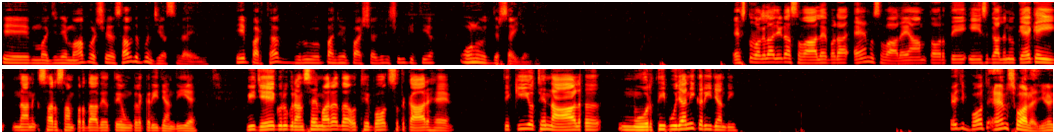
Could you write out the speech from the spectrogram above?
ਤੇ ਮ- ਜਿਹਨੇ ਮਹਾਂਪੁਰਸ਼ ਸਭ ਦੇ ਪੁੰਜੇ ਆਸਣ ਲਾਏ ਜੀ ਇਹ ਪਰਥਾ ਗੁਰੂ ਪੰਜਵੇਂ ਪਾਤਸ਼ਾਹ ਜਿਹੜੀ ਸ਼ੁਰੂ ਕੀਤੀ ਆ, ਉਹਨੂੰ ਦਰਸਾਈ ਜਾਂਦੀ ਇਸ ਤੋਂ ਅਗਲਾ ਜਿਹੜਾ ਸਵਾਲ ਹੈ, ਬੜਾ ਅਹਿਮ ਸਵਾਲ ਹੈ ਆਮ ਤੌਰ ਤੇ ਇਸ ਗੱਲ ਨੂੰ ਕਹਿ ਕੇ ਹੀ ਨਾਨਕਸਰ ਸੰਪਰਦਾ ਦੇ ਉੱਤੇ ਉਂਗਲ ਕਰੀ ਜਾਂਦੀ ਹੈ ਵੀ ਜੇ ਗੁਰੂ ਗ੍ਰੰਥ ਸਾਹਿਬ ਮਹਾਰਾਜ ਦਾ ਉੱਥੇ ਬਹੁਤ ਸਤਿਕਾਰ ਹੈ, ਤੇ ਕੀ ਉੱਥੇ ਨਾਲ ਮੂਰਤੀ ਪੂਜਾ ਨਹੀਂ ਕਰੀ ਜਾਂਦੀ? ਇਹ ਜੀ ਬਹੁਤ ਅਹਿਮ ਸਵਾਲ ਹੈ ਜਿਹੜਾ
